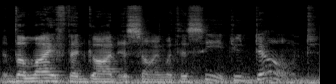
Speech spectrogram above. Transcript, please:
the life that God is sowing with his seed? You don't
